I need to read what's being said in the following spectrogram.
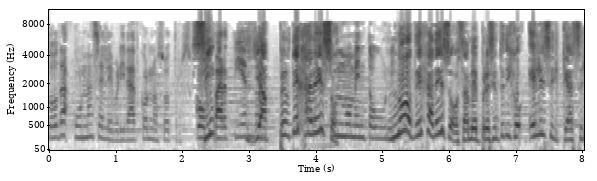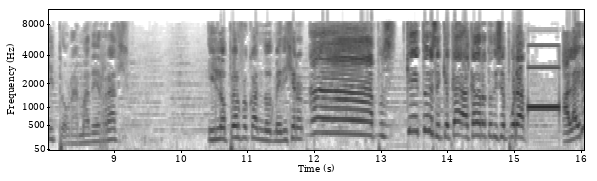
Toda una celebridad con nosotros. Sí, Compartiendo Ya, pero deja de eso. un momento único. No, deja de eso. O sea, me presentó y dijo, él es el que hace el programa de radio. Y lo peor fue cuando me dijeron, ah, pues, ¿qué? ¿Tú eres el que a cada, a cada rato dice pura al aire?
